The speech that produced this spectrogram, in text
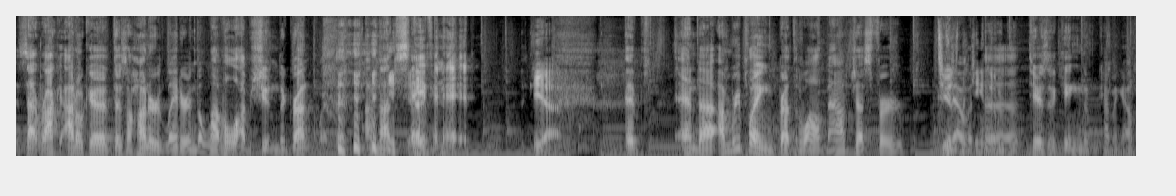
It's that rock. I don't care if there's a hundred later in the level. I'm shooting the grunt with it. I'm not Yeah. saving it. Yeah. And uh, I'm replaying Breath of the Wild now just for Tears you know the with Kingdom. the Tears of the Kingdom coming up.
